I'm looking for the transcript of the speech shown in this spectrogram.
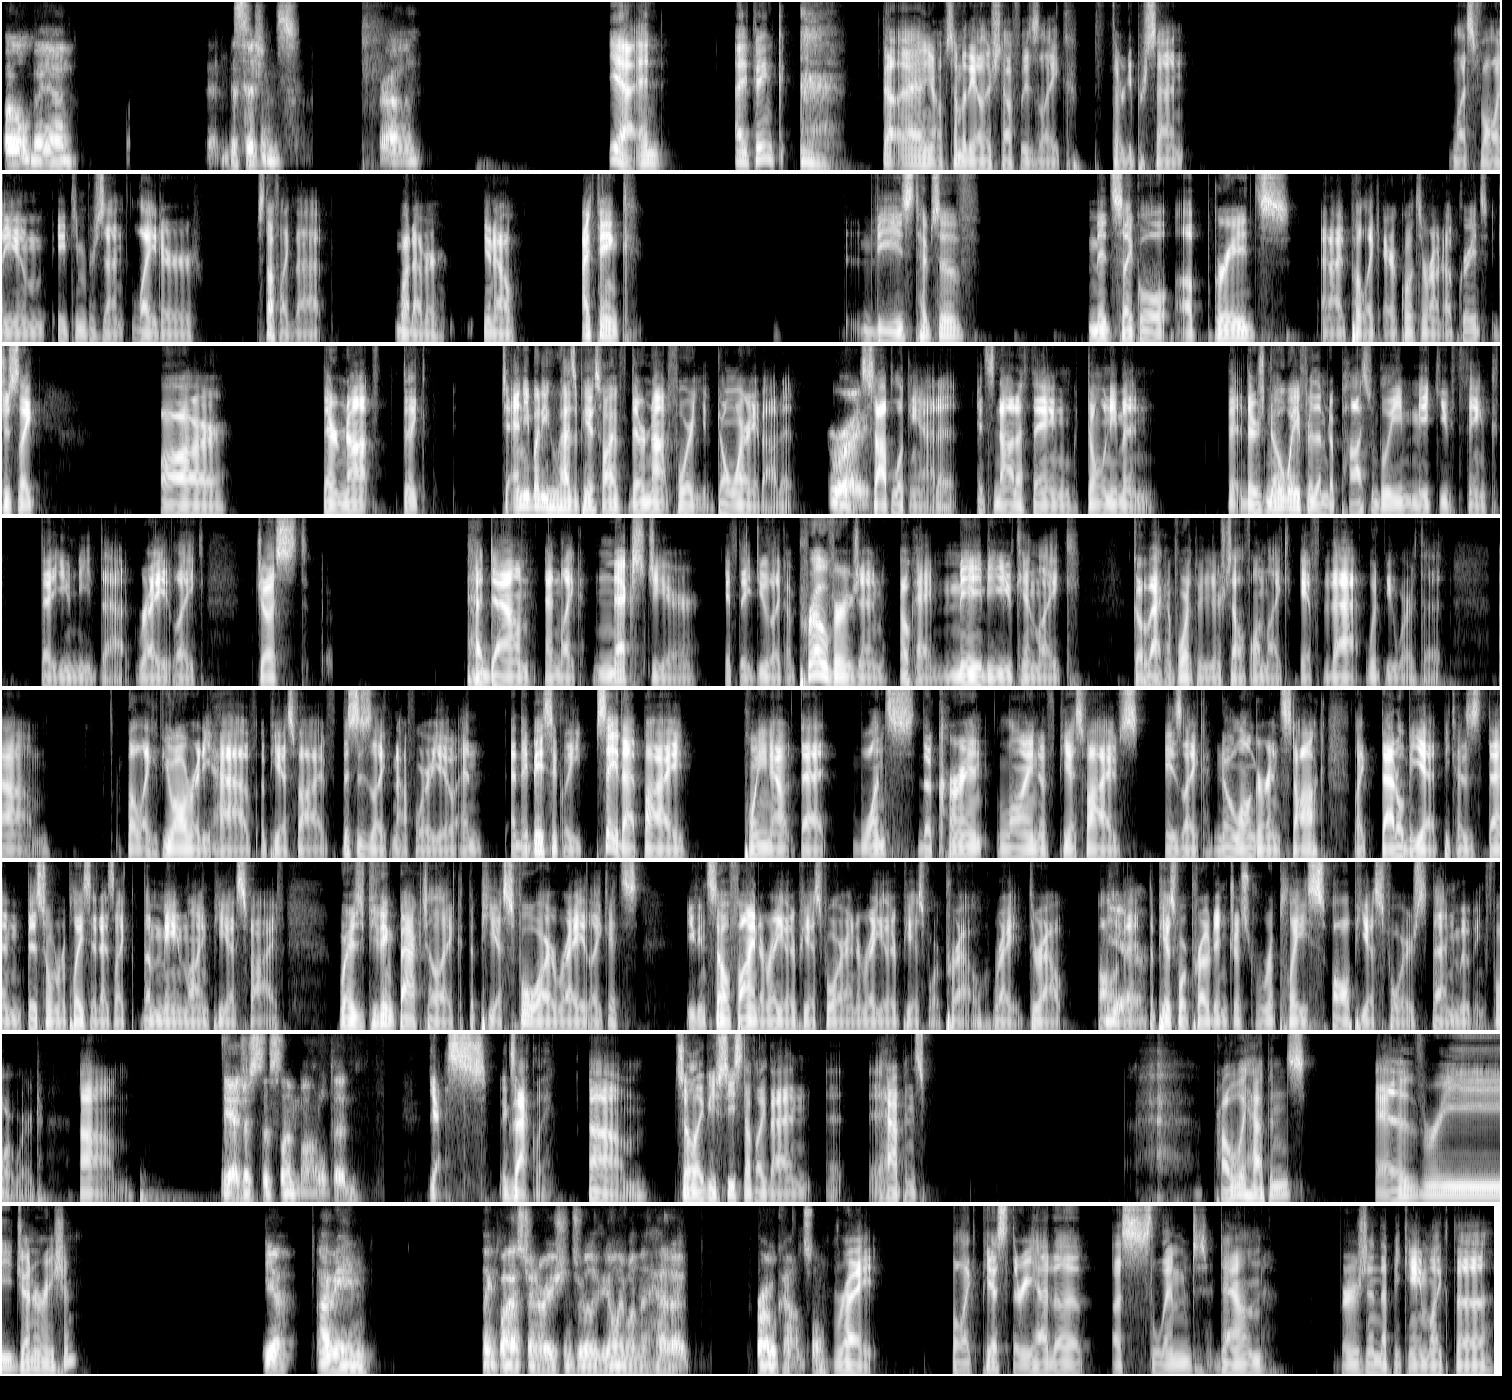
Oh man, decisions. Yeah, and I think the, uh, you know some of the other stuff was like thirty percent less volume, eighteen percent lighter, stuff like that. Whatever, you know. I think these types of mid-cycle upgrades, and I put like air quotes around upgrades, just like are they're not like to anybody who has a PS5, they're not for you. Don't worry about it. right. Stop looking at it. It's not a thing. Don't even. th- There's no way for them to possibly make you think that you need that, right? Like, just head down and like next year, if they do like a pro version, okay, maybe you can like go back and forth with yourself on like if that would be worth it. Um, but like if you already have a PS5, this is like not for you. And and they basically say that by pointing out that once the current line of PS5s is like no longer in stock, like that'll be it because then this will replace it as like the mainline PS5. Whereas if you think back to like the PS4, right? Like it's you can still find a regular PS4 and a regular PS4 Pro, right? Throughout all of it. The PS4 Pro didn't just replace all PS4s then moving forward. Um Yeah, just the slim model did. Yes, exactly. Um, so like you see stuff like that, and it, happens. Probably happens every generation. Yeah, I mean, I think last generation's really the only one that had a pro console. Right. But like PS3 had a a slimmed down version that became like the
